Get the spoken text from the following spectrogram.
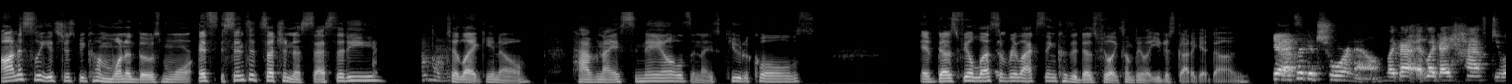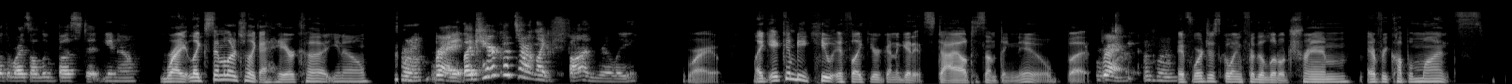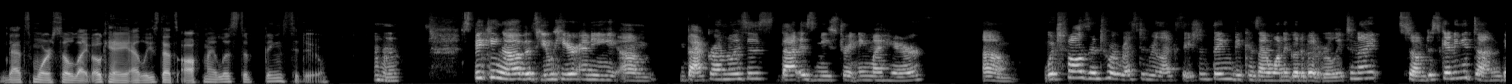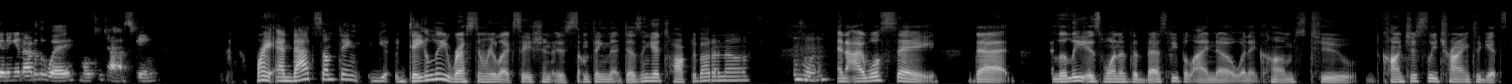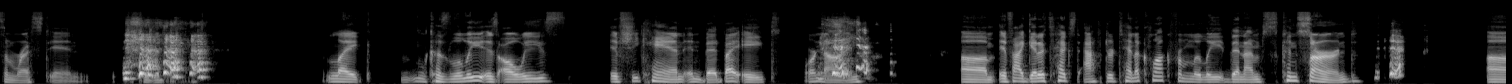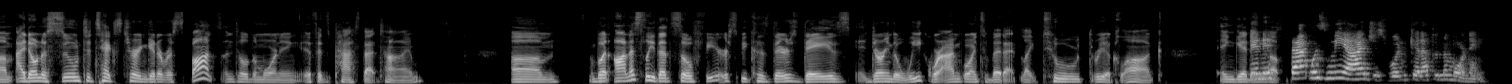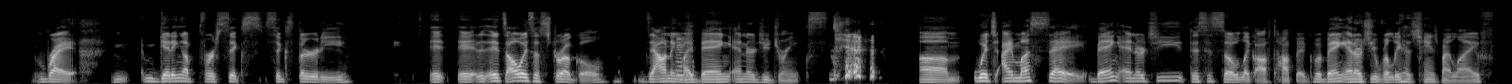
honestly, it's just become one of those more. It's since it's such a necessity Mhm. to like you know have nice nails and nice cuticles. It does feel less of relaxing because it does feel like something that you just got to get done. Yeah, it's like a chore now. Like I like I have to, otherwise I'll look busted, you know? Right. Like similar to like a haircut, you know? Mhm. Right. Like haircuts aren't like fun, really. Right. Like it can be cute if like you're gonna get it styled to something new, but Right. hmm if we're just going for the little trim every couple months, that's more so like, okay, at least that's off my list of things to do. Mhm. Speaking of, if you hear any um, background noises, that is me straightening my hair, um, which falls into a rest and relaxation thing because I want to go to bed early tonight. So I'm just getting it done, getting it out of the way, multitasking. Right. And that's something daily rest and relaxation is something that doesn't get talked about enough. Mhm. And I will say that Lily is one of the best people I know when it comes to consciously trying to get some rest in. Like, because Lily is always, if she can, in bed by eight or nine. um, if I get a text after 10 o'clock from Lily, then I'm concerned. Um, I don't assume to text her and get a response until the morning if it's past that time. Um, but honestly, that's so fierce because there's days during the week where I'm going to bed at like two, three o'clock and getting and if up that was me, I just wouldn't get up in the morning. right getting up for 6 6:30 it, it it's always a struggle downing my bang energy drinks um which i must say bang energy this is so like off topic but bang energy really has changed my life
